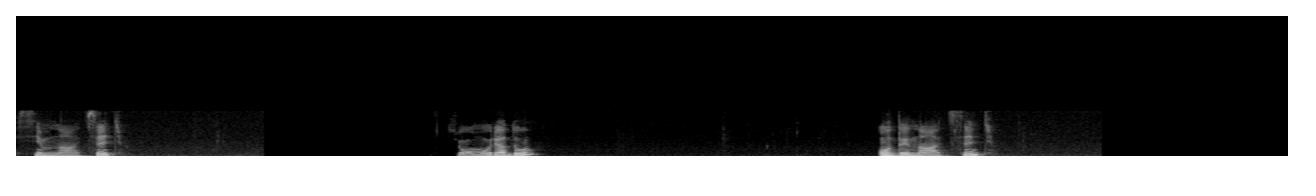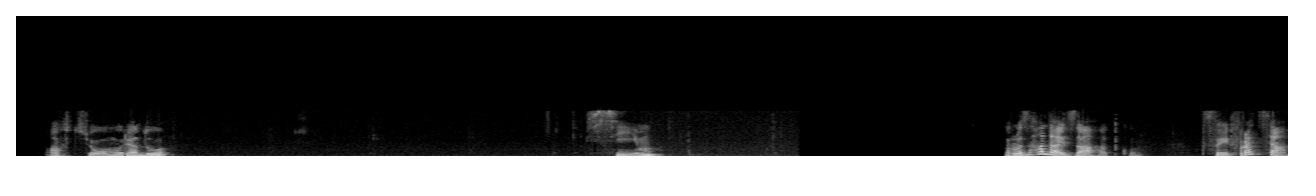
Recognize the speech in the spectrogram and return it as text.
17. В цьому ряду 11. А в цьому ряду 7. Розгадай загадку. Цифра ця,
